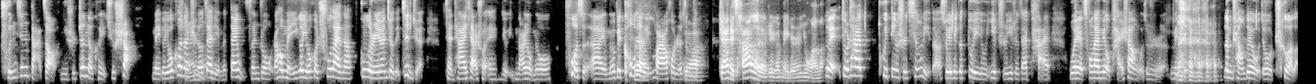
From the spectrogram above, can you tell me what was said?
纯金打造，你是真的可以去上。”每个游客呢只能在里面待五分钟，然后每一个游客出来呢，工作人员就得进去检查一下，说哎有哪有没有破损啊，有没有被抠下来一块啊，或者怎么？这还得擦擦呀，这个每个人用完了。对，就是他会定时清理的，所以那个队就一直一直在排。我也从来没有排上过，就是每次 那么长队我就撤了。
